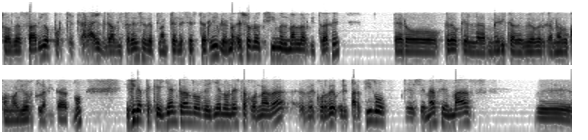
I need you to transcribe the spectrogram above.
su adversario, porque caray, la diferencia de planteles es terrible, ¿no? Eso no exime el mal arbitraje, pero creo que la América debió haber ganado con mayor claridad, ¿no? Y fíjate que ya entrando de lleno en esta jornada, recordé el partido se me hace más eh,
